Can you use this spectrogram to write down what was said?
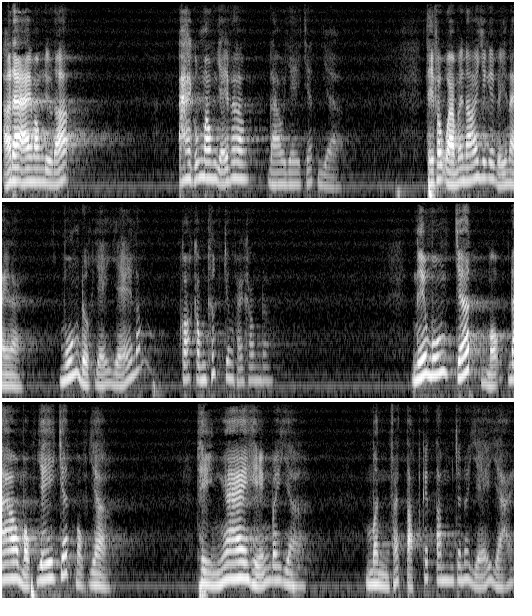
Ở đây ai mong điều đó? Ai cũng mong vậy phải không? Đau dây chết giờ. Thì pháp hòa mới nói với cái vị này nè, muốn được vậy dễ lắm, có công thức chứ không phải không đâu. Nếu muốn chết một đau, một giây chết một giờ, thì ngay hiện bây giờ, mình phải tập cái tâm cho nó dễ dãi.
